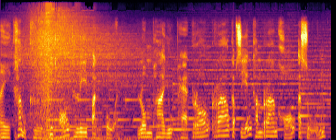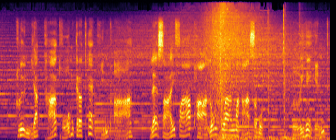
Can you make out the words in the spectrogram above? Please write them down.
นค่ำคืนที่ท้องทะเลปั่นป่วน ลมพายุแผดร้องราวกับเสียงคำรามของอสูรคลื่นยักษ์ถาโถมกระแทกหินผา และสายฟ้าผ่าลงกลางมหาสมุทรเผยให้เห็นเท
